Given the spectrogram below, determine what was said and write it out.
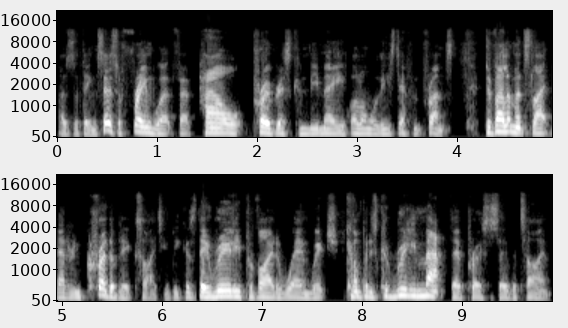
as the thing says, a framework for how progress can be made along with these different fronts. Developments like that are incredibly exciting because they really provide a way in which companies could really map their process over time.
